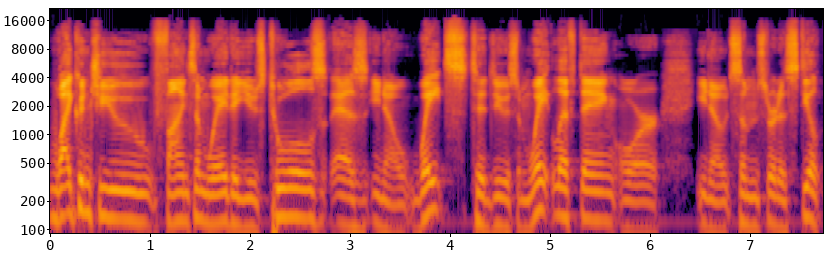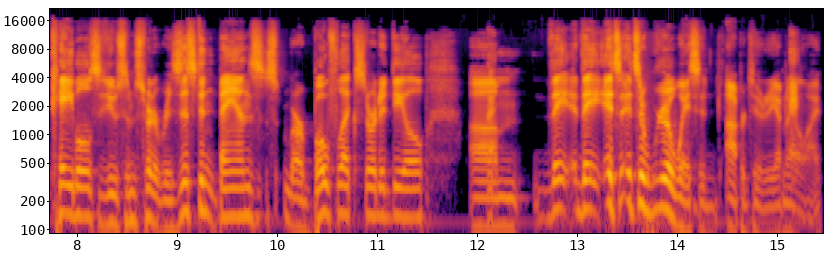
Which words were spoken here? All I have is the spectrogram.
why couldn't you find some way to use tools as you know weights to do some weightlifting or you know some sort of steel cables to do some sort of resistant bands or bowflex sort of deal um they they it's it's a real wasted opportunity i'm not gonna lie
